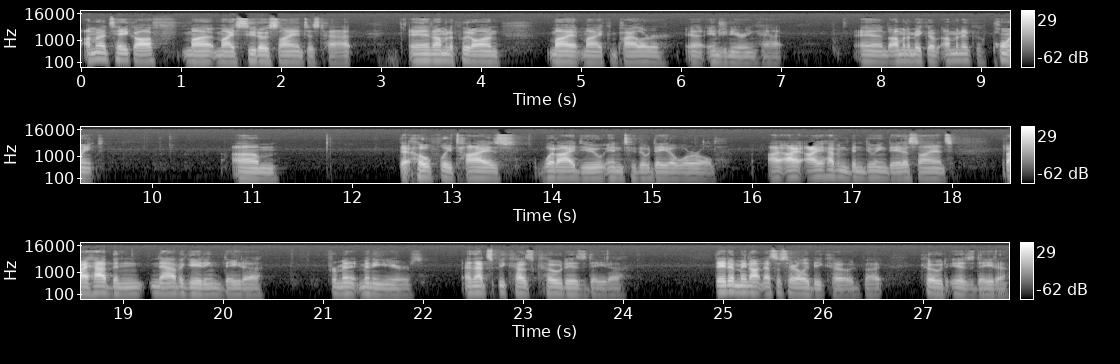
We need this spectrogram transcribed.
I'm going to take off my my pseudoscientist hat and I'm going to put on my, my compiler uh, engineering hat. And I'm going to make a, I'm going to make a point um, that hopefully ties what I do into the data world. I, I, I, haven't been doing data science, but I have been navigating data for many, many years. And that's because code is data. Data may not necessarily be code, but code is data.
